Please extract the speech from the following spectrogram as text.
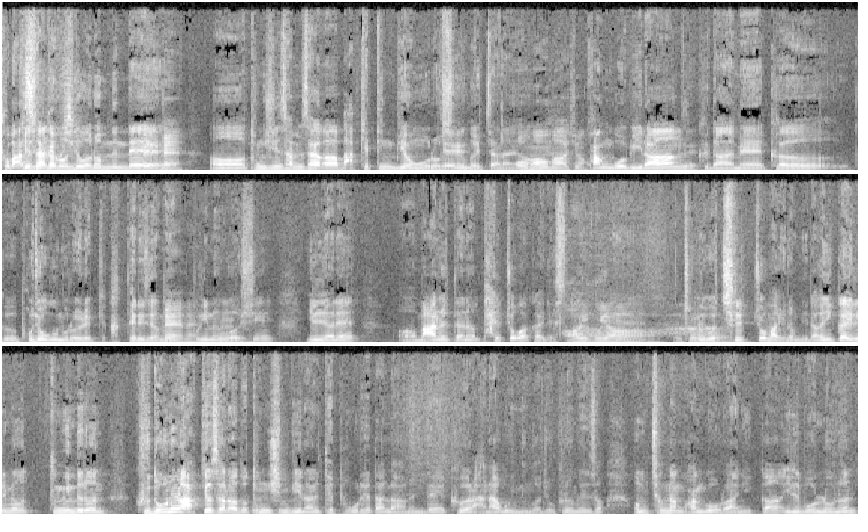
더 많습니까? 계산해 본? 적은 없는데 네. 어, 통신 3사가 마케팅 비용으로 네. 쓰는 거 있잖아요. 어마어마하죠. 광고비랑 네. 그다음에 그, 그 보조금으로 이렇게 각 대리점에 네, 네. 뿌리는 음. 것이 1년에 어, 많을 때는 8조 가까이 됐습니다. 아이고야. 엄청나요. 그리고 7조 막 이럽니다. 그러니까 예를 들면 국민들은 그 돈을 아껴서라도 통신 비난을 대폭을 해달라 하는데 그걸 안 하고 있는 거죠. 그러면서 엄청난 광고를 하니까 일부 언론은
